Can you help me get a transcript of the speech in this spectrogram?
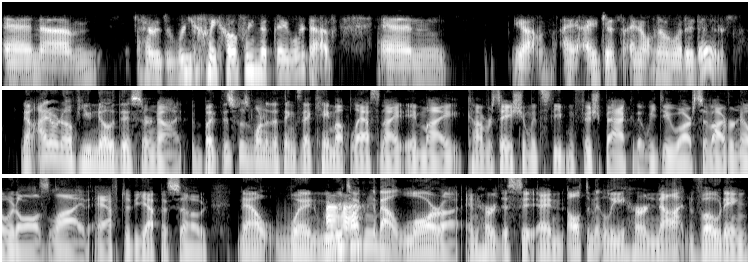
and um, I was really hoping that they would have. And yeah, I, I just I don't know what it is. Now, I don't know if you know this or not, but this was one of the things that came up last night in my conversation with Stephen Fishbach that we do our Survivor Know It Alls live after the episode. Now, when we uh-huh. were talking about Laura and her deci- and ultimately her not voting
